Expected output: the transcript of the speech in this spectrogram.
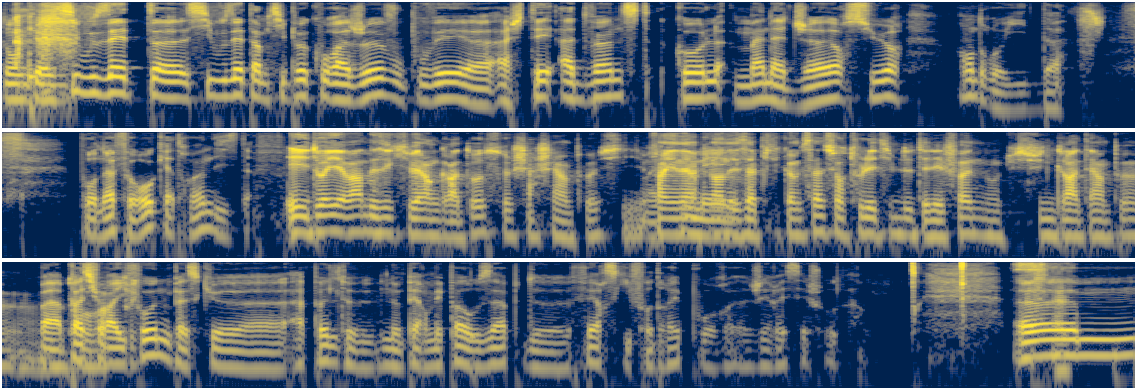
Donc, euh, si vous êtes euh, si vous êtes un petit peu courageux, vous pouvez euh, acheter Advanced Call Manager sur Android pour 9,99€. Et il doit y avoir des équivalents gratos, cherchez un peu si. Enfin, il y en a mais- plein des applis comme ça sur tous les types de téléphones, donc il suffit de gratter un peu. euh, Bah, pas sur truc. iPhone parce que euh, Apple te- ne permet pas aux apps de faire ce qu'il faudrait pour euh, gérer ces choses-là. Euh,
